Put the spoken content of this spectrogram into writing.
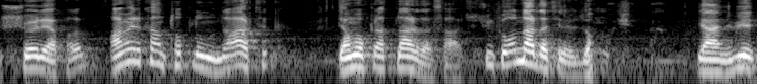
Şöyle yapalım. Amerikan toplumunda artık demokratlar da sağcı. Çünkü onlar da televizyon başında. Yani bir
